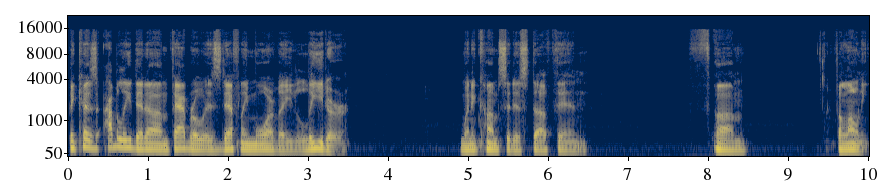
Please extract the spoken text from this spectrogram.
because I believe that um Favreau is definitely more of a leader when it comes to this stuff than um Filoni.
